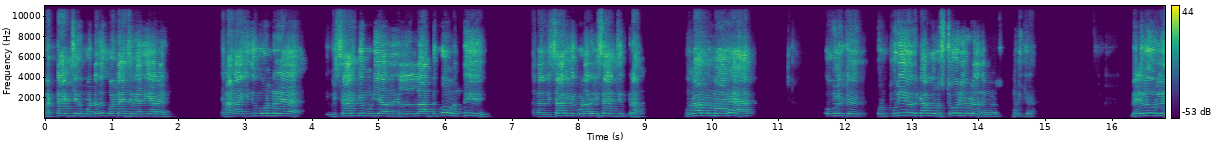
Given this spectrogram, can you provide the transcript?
வட்டாட்சியர் போட்டது கோட்டாட்சியருக்கு அதிகாரம் இருக்கு. ஆனா இது போன்ற விசாரிக்க முடியாத எல்லாத்துக்கும் வந்து விசாரிக்க கூடாது விசாரிச்சிருக்கிறாங்க. உதாரணமாக உங்களுக்கு ஒரு புரியுறதுக்காக ஒரு ஸ்டோரியோட முடிக்கிறேன். வேலூர்ல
